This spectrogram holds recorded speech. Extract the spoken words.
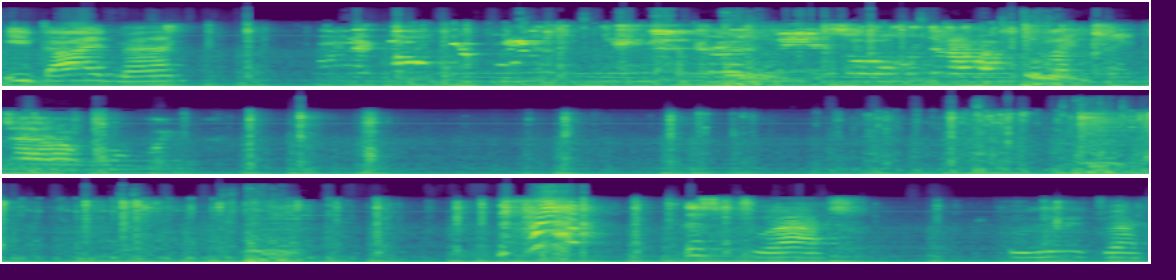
He died, man. Real quick. this is trash. Really trash.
